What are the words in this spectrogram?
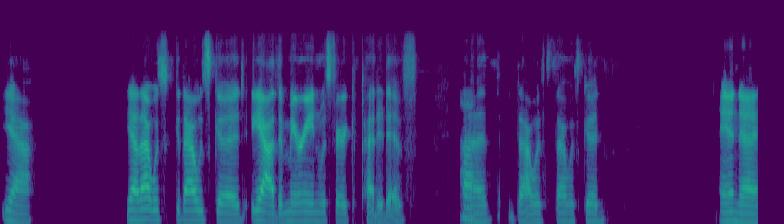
Yeah. Yeah, that was that was good. Yeah, the Marion was very competitive. Uh-huh. Uh that was that was good. And uh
